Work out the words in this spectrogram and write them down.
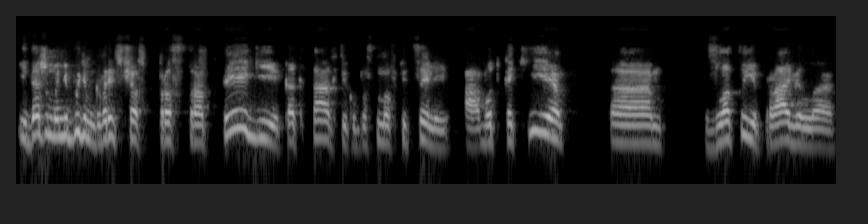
и даже мы не будем говорить сейчас про стратегии как тактику постановки целей, а вот какие э, золотые правила,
